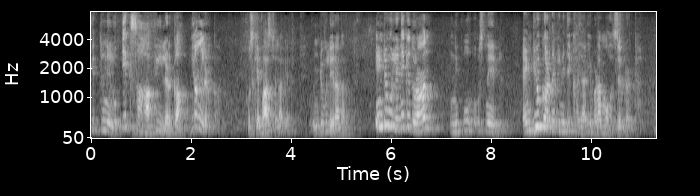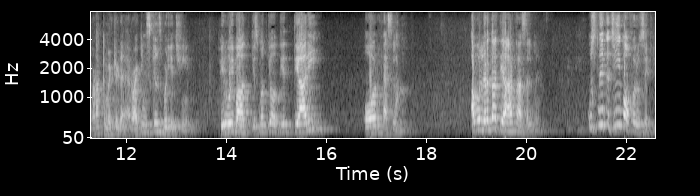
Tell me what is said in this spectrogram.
کتنے لوگ، ایک صحافی لڑکا ینگ لڑکا، اس کے پاس چلا گیا۔ انٹرویو لے رہا تھا۔ انٹرویو لینے کے دوران نپو، اس نے اینڈریو کارنگی نے دیکھا، یار، یہ بڑا مہذب لڑکا ہے، بڑا کمیٹڈ ہے رائٹنگ سکلز بڑی اچھی ہیں۔ پھر وہی بات، قسمت کیا ہوتی ہے؟ تیاری اور فیصلہ۔ اب وہ لڑکا تیار تھا اصل میں۔ اس نے ایک عجیب آفر اسے کی۔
